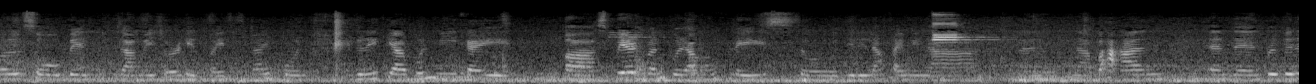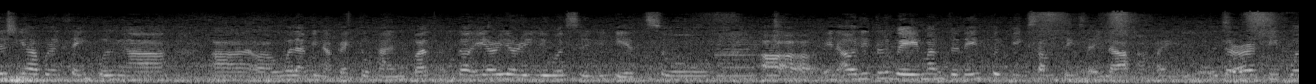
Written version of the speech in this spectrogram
also been damaged or hit by typhoon, donate yapon mi kay uh, spared man po among place. So, dili lang kami na, na, na. And then, privilege gihapon ang thankful nga uh, wala mi naapektuhan. But the area really was really hit. So, uh, in our little way, mag-donate could be something sa ila kay there are people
